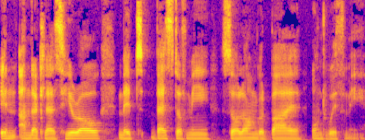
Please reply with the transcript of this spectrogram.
In Underclass Hero mit Best of Me, So Long Goodbye und With Me.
